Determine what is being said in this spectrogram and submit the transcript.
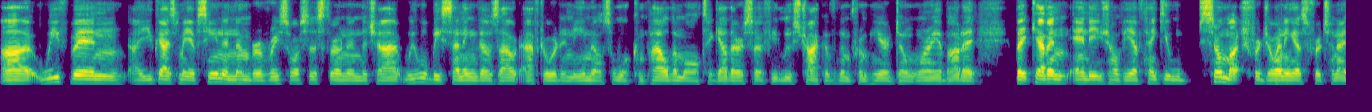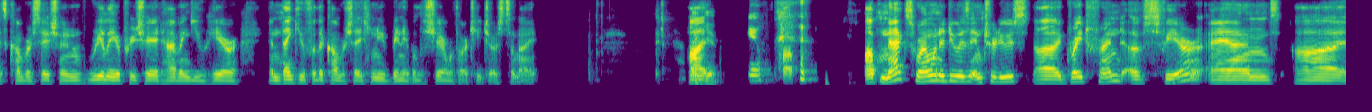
Uh, we've been, uh, you guys may have seen a number of resources thrown in the chat. We will be sending those out afterward in email, so we'll compile them all together. So if you lose track of them from here, don't worry about it. But Kevin, Andy, Genevieve, thank you so much for joining us for tonight's conversation. Really appreciate having you here. And thank you for the conversation you've been able to share with our teachers tonight. Thank uh, you. Thank you. up next, what I want to do is introduce a great friend of Sphere and uh,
